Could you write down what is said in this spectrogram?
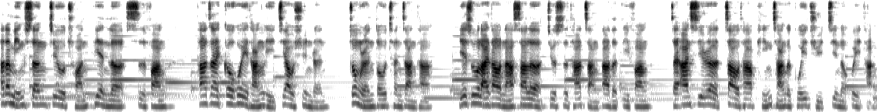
他的名声就传遍了四方。他在各会堂里教训人，众人都称赞他。耶稣来到拿撒勒，就是他长大的地方。在安息日，照他平常的规矩进了会堂，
